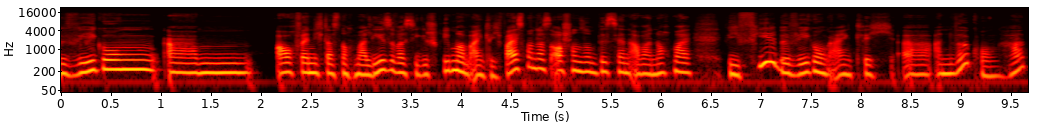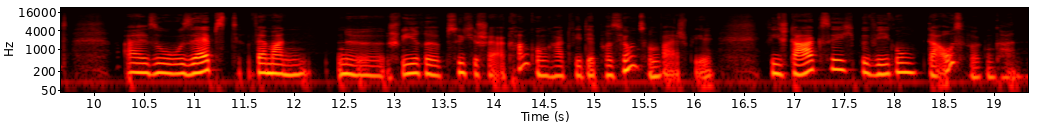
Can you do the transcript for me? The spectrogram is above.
Bewegung ähm, auch wenn ich das nochmal lese, was Sie geschrieben haben, eigentlich weiß man das auch schon so ein bisschen, aber nochmal, wie viel Bewegung eigentlich äh, an Wirkung hat. Also selbst wenn man eine schwere psychische Erkrankung hat, wie Depression zum Beispiel, wie stark sich Bewegung da auswirken kann.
